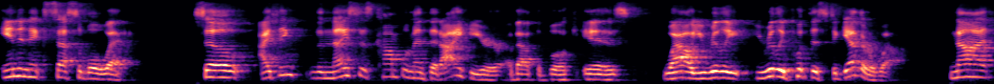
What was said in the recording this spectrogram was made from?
in an accessible way. So I think the nicest compliment that I hear about the book is, "Wow, you really you really put this together well." Not,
